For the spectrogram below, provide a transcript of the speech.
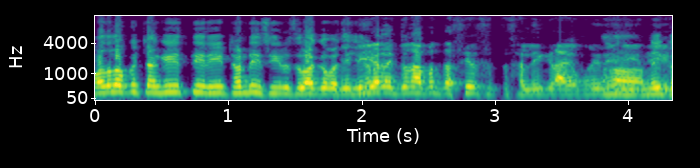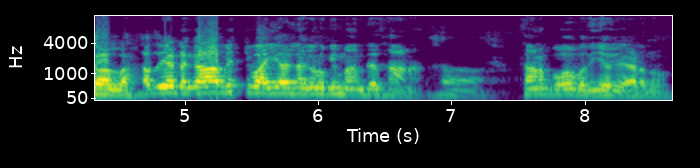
ਮਤਲਬ ਕੋਈ ਚੰਗੀ ਧੀਰੀ ਠੰਡੀ ਸੀਲਸ ਲੱਗ ਵੀਰ ਬੱਚੀ ਜੀ ਆ। ਯਾਰ ਜਦੋਂ ਆਪਾਂ ਦੱਸੇ ਤਸੱਲੀ ਕਰਾ ਕੇ ਪੂਰੀ ਹਾਂ ਨਹੀਂ ਗੱਲ ਆ। ਅਦੋਂ ਇਹ ਡੰਗਾ ਵਿੱਚ ਚਵਾਈ ਵਾਲੇ ਡੰਗ ਲੋਕੀ ਮੰਨਦੇ ਸਾਨ। ਹਾਂ। ਸਾਨ ਬਹੁਤ ਵਧੀਆ ਵਿਆੜ ਨੂੰ।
